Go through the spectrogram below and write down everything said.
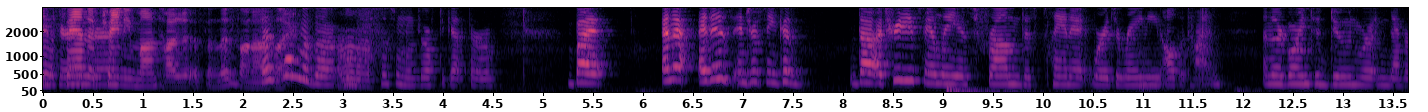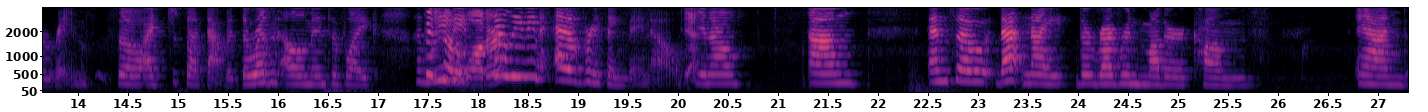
main a character fan of training montages, and this one. I was this like, one was a this one was rough to get through. But and it, it is interesting because the atreides family is from this planet where it's raining all the time and they're going to dune where it never rains so i just thought that was there was an element of like I'm Fish out of water. they're leaving everything they know Yeah. you know um and so that night the reverend mother comes and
